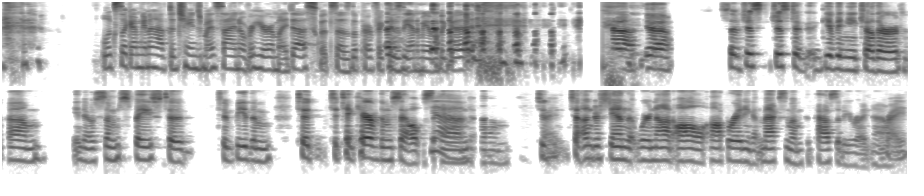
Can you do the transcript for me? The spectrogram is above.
Looks like I'm gonna have to change my sign over here on my desk that says the perfect is the enemy of the good. yeah, yeah. So just just to giving each other, um, you know, some space to to be them to to take care of themselves yeah. and um, to right. to understand that we're not all operating at maximum capacity right now. Right.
